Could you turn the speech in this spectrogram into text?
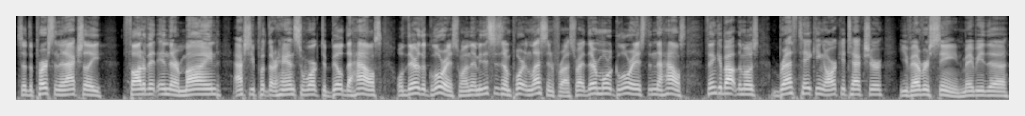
So the person that actually thought of it in their mind, actually put their hands to work to build the house, well, they're the glorious one. I mean, this is an important lesson for us, right? They're more glorious than the house. Think about the most breathtaking architecture you've ever seen. Maybe the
